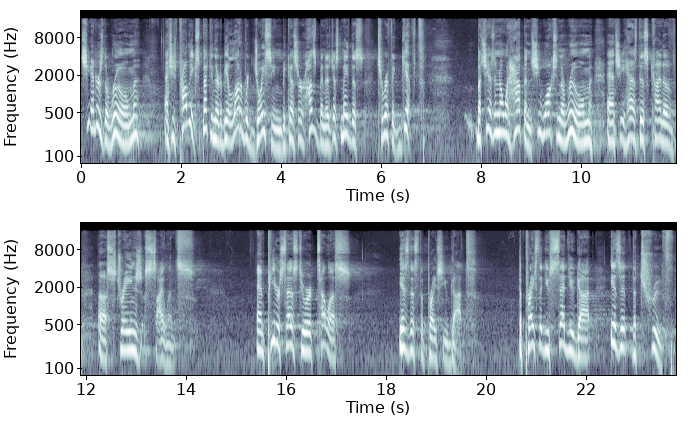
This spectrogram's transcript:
She enters the room, and she's probably expecting there to be a lot of rejoicing because her husband has just made this terrific gift. But she doesn't know what happened. She walks in the room, and she has this kind of uh, strange silence. And Peter says to her, Tell us, is this the price you got? The price that you said you got, is it the truth?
